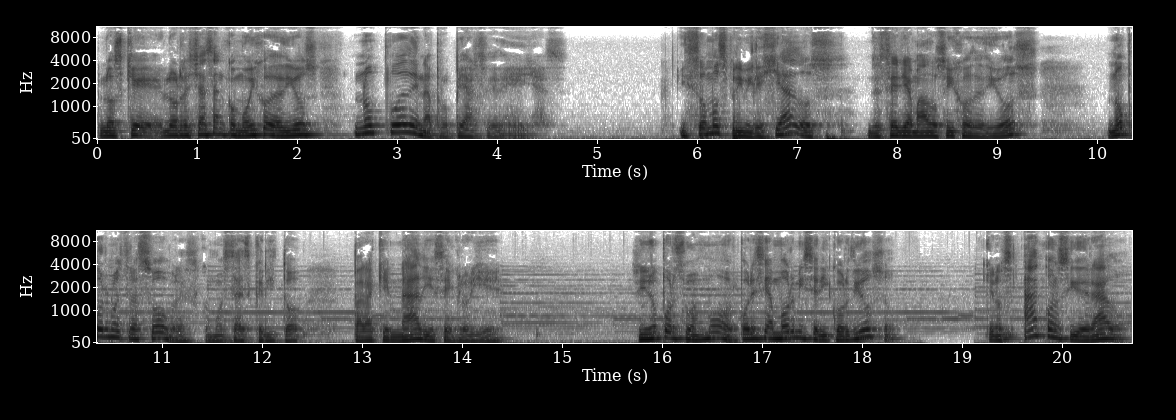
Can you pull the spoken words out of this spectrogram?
Los que lo rechazan como hijo de Dios no pueden apropiarse de ellas. Y somos privilegiados de ser llamados hijos de Dios, no por nuestras obras, como está escrito, para que nadie se gloríe, sino por su amor, por ese amor misericordioso que nos ha considerado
